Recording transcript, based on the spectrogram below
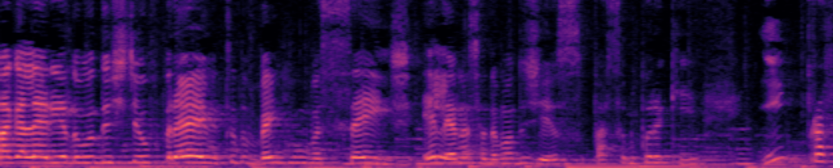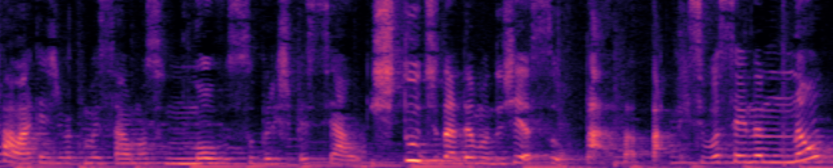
Fala galerinha do Mundo Steel Frame, tudo bem com vocês? Helena, essa dama do gesso, passando por aqui e pra falar que a gente vai começar o nosso novo super especial Estúdio da Dama do Gesso, pá, pá, pá. Se você ainda não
